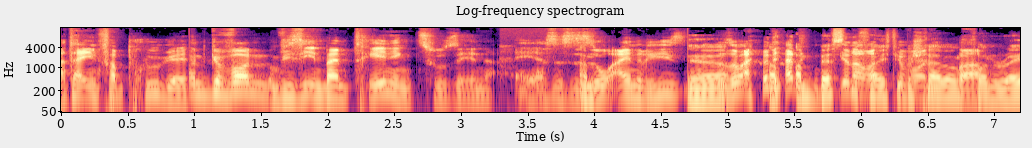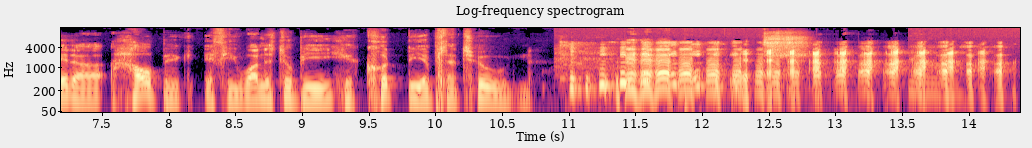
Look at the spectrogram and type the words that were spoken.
hat er ihn verprügelt. Und, Und gewonnen. wie sie ihn beim Training zusehen. Ey, das ist Am- so ein Riesen. Ja, so ein, am, am besten genau fand ich die. Beschreibung War. von Raider. How big? If he wanted to be, he could be a platoon.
